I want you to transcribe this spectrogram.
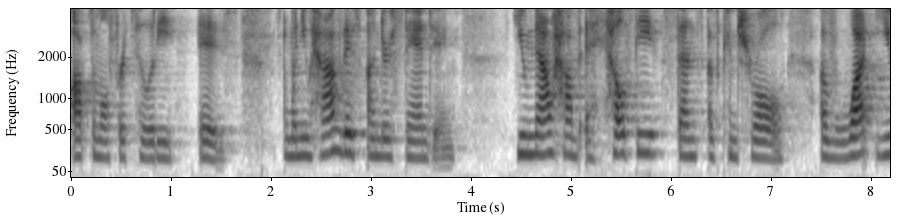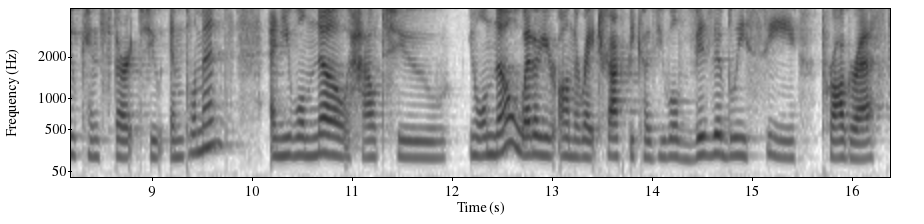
optimal fertility is. And when you have this understanding, you now have a healthy sense of control of what you can start to implement, and you will know how to. You'll know whether you're on the right track because you will visibly see progress,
